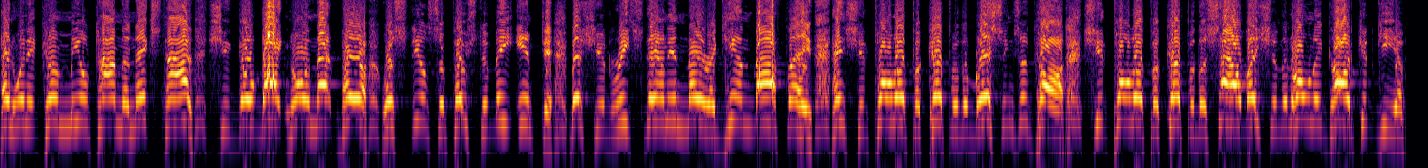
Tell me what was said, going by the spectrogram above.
And when it come meal time the next time, she'd go back knowing that barrel was still supposed to be empty. But she'd reach down in there again by faith and she'd pull up a cup of the blessings of God. She'd pull up a cup of the salvation that only God could give.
